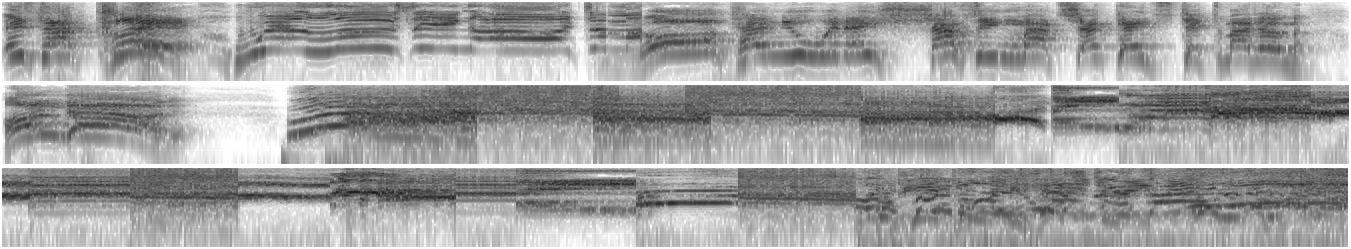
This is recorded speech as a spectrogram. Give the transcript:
Is that clear? We're losing our democracy! Nor can you win a shouting match against it, madam! On guard! The people in history they warned us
